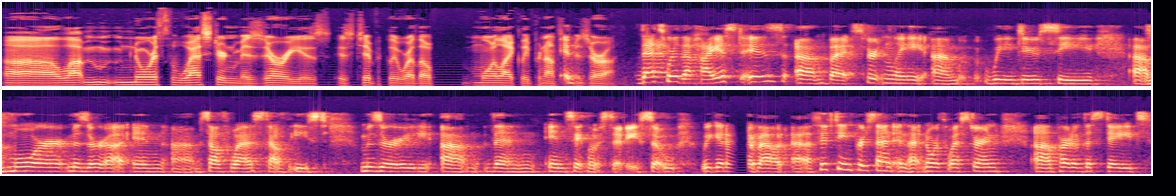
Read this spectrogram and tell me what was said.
uh, northwestern Missouri is, is typically where they'll more likely pronounced it Missouri. That's where the highest is, um, but certainly um, we do see uh, more Missouri in um, southwest, southeast Missouri um, than in St. Louis City. So we get about uh, 15% in that northwestern uh, part of the state,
